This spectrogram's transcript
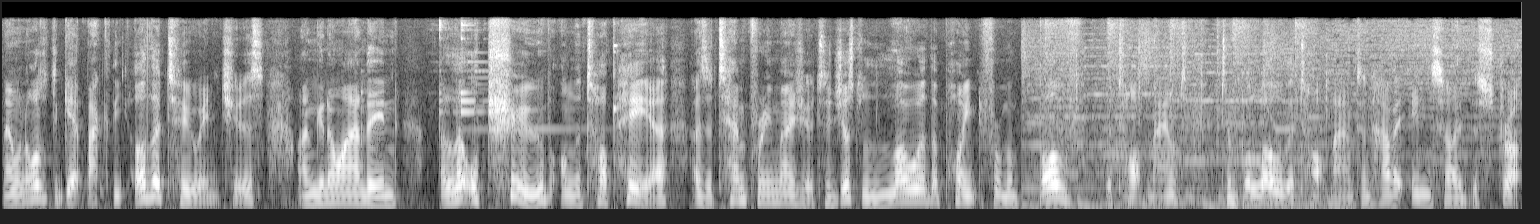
Now in order to get back the other two inches, I'm going to add in a little tube on the top here as a temporary measure to just lower the point from above the top mount to below the top mount and have it inside the strut.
